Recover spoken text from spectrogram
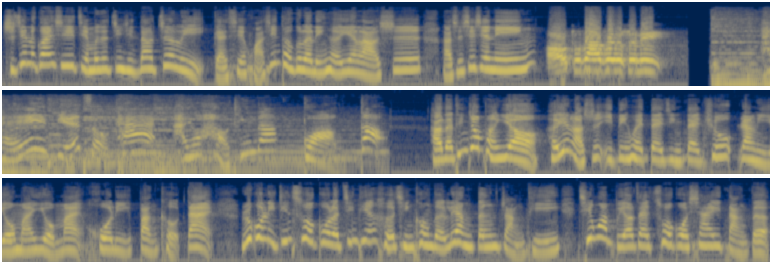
时间的关系，节目就进行到这里。感谢华信投顾的林何燕老师，老师谢谢您。好，祝大家工作顺利。嘿，别走开！还有好听的广告。好的，听众朋友，何燕老师一定会带进带出，让你有买有卖，获利放口袋。如果你已经错过了今天合情控的亮灯涨停，千万不要再错过下一档的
